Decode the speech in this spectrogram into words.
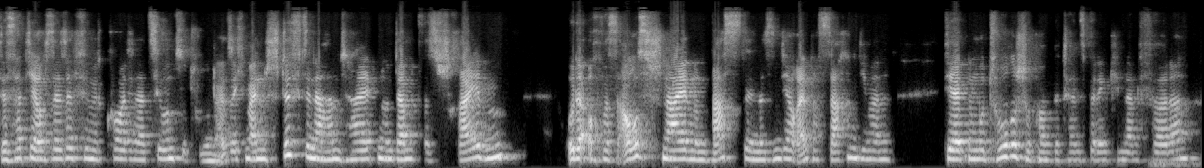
das hat ja auch sehr, sehr viel mit Koordination zu tun. Also ich meine, einen Stift in der Hand halten und damit was schreiben oder auch was ausschneiden und basteln, das sind ja auch einfach Sachen, die man, die halt eine motorische Kompetenz bei den Kindern fördern.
